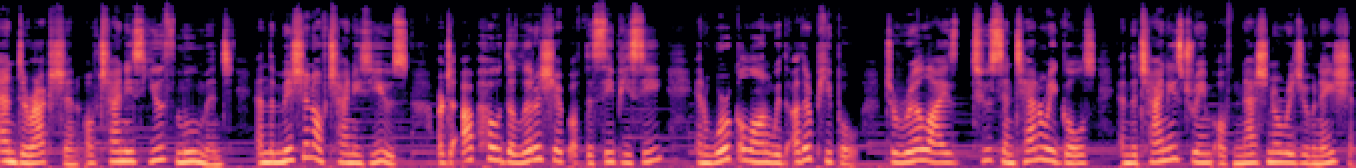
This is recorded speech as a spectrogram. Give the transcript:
and direction of Chinese youth movement and the mission of Chinese youth are to uphold the leadership of the CPC and work along with other people to realize two centenary goals and the Chinese dream of national rejuvenation.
